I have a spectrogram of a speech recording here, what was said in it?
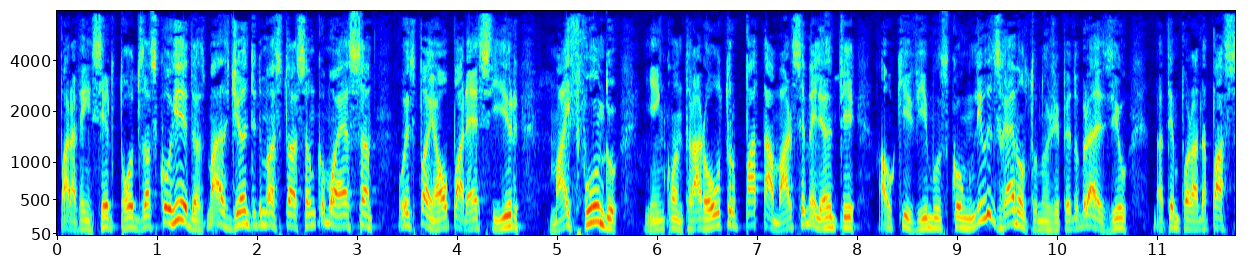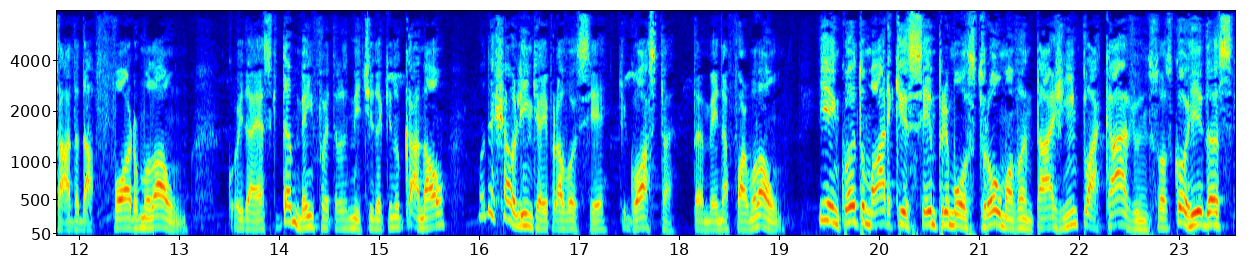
para vencer todas as corridas, mas diante de uma situação como essa, o espanhol parece ir mais fundo e encontrar outro patamar semelhante ao que vimos com Lewis Hamilton no GP do Brasil na temporada passada da Fórmula 1. Corrida essa que também foi transmitida aqui no canal. Vou deixar o link aí para você que gosta também da Fórmula 1. E enquanto Marques sempre mostrou uma vantagem implacável em suas corridas,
